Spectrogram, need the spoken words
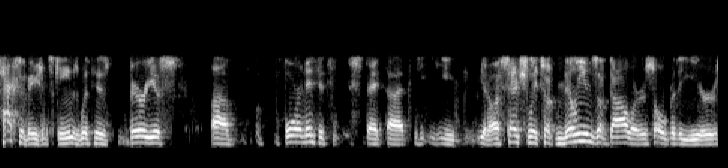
tax evasion schemes with his various uh, foreign entities that uh, he, he, you know, essentially took millions of dollars over the years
